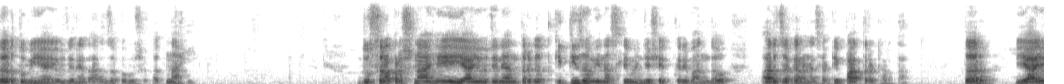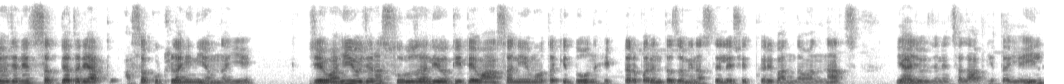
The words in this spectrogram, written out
तर तुम्ही या योजनेत अर्ज करू शकत नाही. दुसरा प्रश्न आहे या योजनेअंतर्गत किती जमीन असली म्हणजे शेतकरी बांधव अर्ज करण्यासाठी पात्र ठरतात? तर या योजनेत सध्या तरी असा कुठलाही नियम नाहीये. जेव्हा ही योजना सुरू झाली होती तेव्हा असा नियम होता की दोन हेक्टर पर्यंत जमीन असलेल्या शेतकरी बांधवांनाच या योजनेचा लाभ घेता येईल.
